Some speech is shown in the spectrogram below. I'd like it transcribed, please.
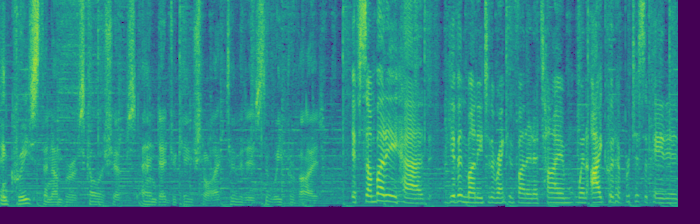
increase the number of scholarships and educational activities that we provide. If somebody had given money to the Roentgen Fund at a time when I could have participated,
